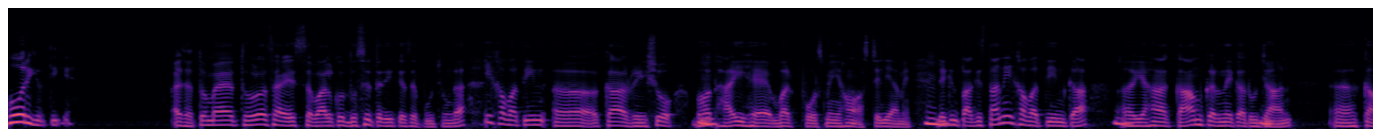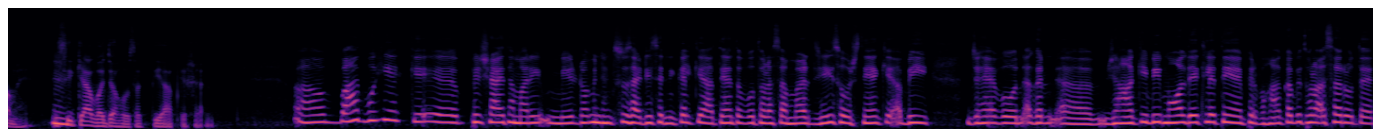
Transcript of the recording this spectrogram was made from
ہو رہی ہوتی ہے۔ اچھا تو میں تھوڑا سا اس سوال کو دوسرے طریقے سے پوچھوں گا۔ کہ خواتین کا ریشو بہت ہائی ہے ورک فورس میں یہاں آسٹریلیا میں۔ لیکن پاکستانی خواتین کا یہاں کام کرنے کا رجحان کم ہے۔ اس کی کیا وجہ ہو سکتی ہے آپ کے خیال میں؟ بات وہی ہے کہ پھر شاید ہماری میل ڈومیننٹ سوسائٹی سے نکل کے آتے ہیں تو وہ تھوڑا سا مرد یہی سوچتے ہیں کہ ابھی جو ہے وہ اگر یہاں کی بھی ماحول دیکھ لیتے ہیں پھر وہاں کا بھی تھوڑا اثر ہوتا ہے۔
